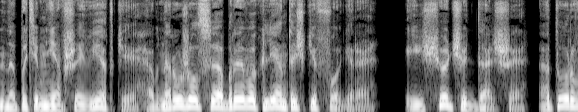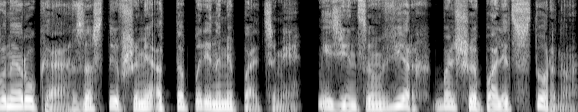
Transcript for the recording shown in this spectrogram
На потемневшей ветке обнаружился обрывок ленточки Фогера. Еще чуть дальше — оторванная рука с застывшими оттопыренными пальцами. Мизинцем вверх, большой палец в сторону.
